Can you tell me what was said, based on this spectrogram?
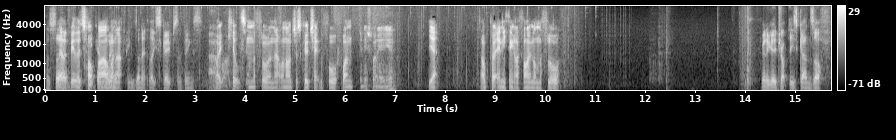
That's, That would be the top bar, mount wouldn't Things on it, like scopes and things. Oh, right, right. kilts on the floor in that one. I'll just go check the fourth one. In this one here, yeah? Yeah. I'll put anything I find on the floor. I'm gonna go drop these guns off,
